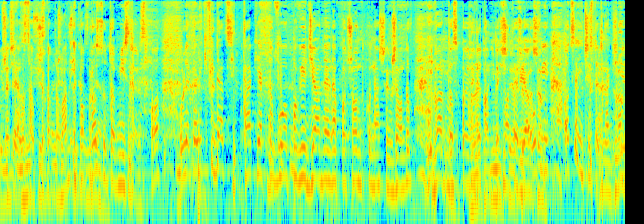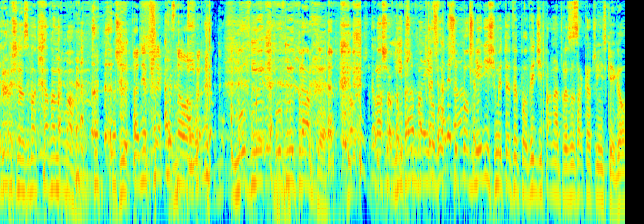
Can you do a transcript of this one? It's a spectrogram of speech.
września został przygotowany i po prostu to ministerstwo ulega likwidacji. Tak jak to było powiedziane na początku naszych rządów, warto spojrzeć Ale do panie tych ministrze, materiałów i ocenić, czy Ten tak się- program się nazywa Kawa na ławę. Czy, Panie przekaz na ławę. mówmy, mówmy prawdę. No, przepraszam, nie przypadkowo przypomnieliśmy te wypowiedzi pana prezesa Kaczyńskiego,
